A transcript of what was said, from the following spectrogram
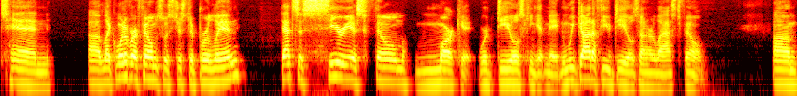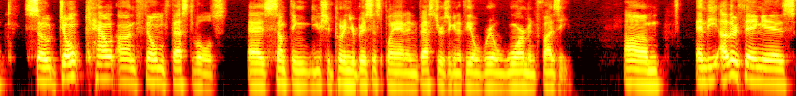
10. Uh, like one of our films was just a Berlin. That's a serious film market where deals can get made. And we got a few deals on our last film. Um, so don't count on film festivals as something you should put in your business plan. Investors are going to feel real warm and fuzzy. Um, and the other thing is,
